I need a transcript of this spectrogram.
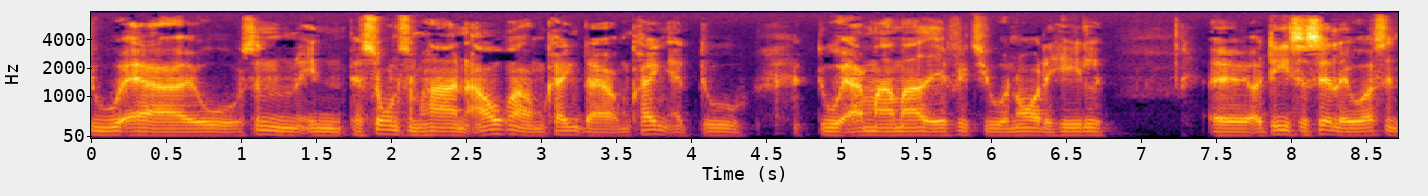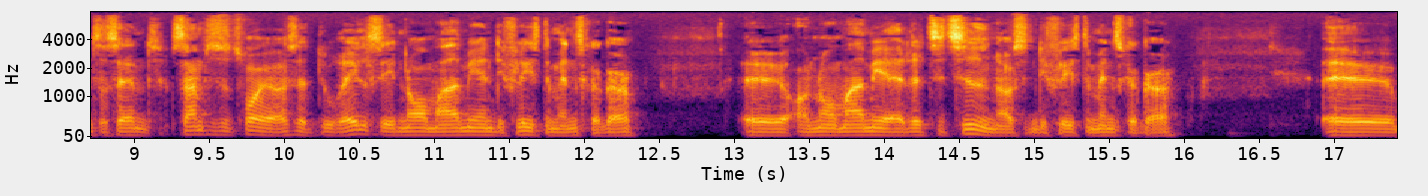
du er jo sådan en person, som har en aura omkring dig, omkring at du, du er meget, meget effektiv og når det hele. Øh, og det i sig selv er jo også interessant. Samtidig så tror jeg også, at du reelt set når meget mere, end de fleste mennesker gør. Øh, og når meget mere af det til tiden også, end de fleste mennesker gør. Øh,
